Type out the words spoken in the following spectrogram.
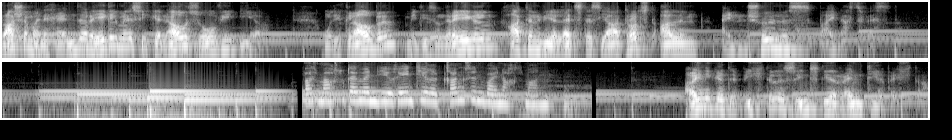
wasche meine Hände regelmäßig genauso wie ihr. Und ich glaube, mit diesen Regeln hatten wir letztes Jahr trotz allem ein schönes Weihnachtsfest. Was machst du denn, wenn die Rentiere krank sind, Weihnachtsmann? Einige der Wichtel sind die Rentierwächter.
